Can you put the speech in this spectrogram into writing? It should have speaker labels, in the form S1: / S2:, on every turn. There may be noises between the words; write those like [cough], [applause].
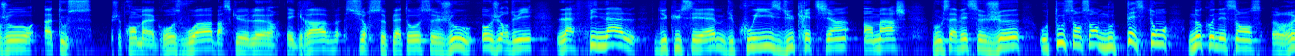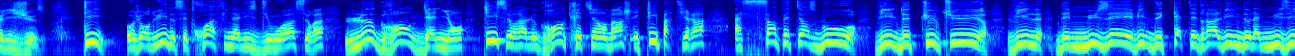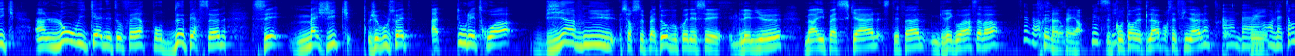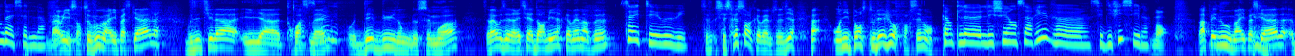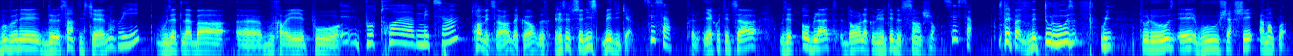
S1: Bonjour à tous. Je prends ma grosse voix parce que l'heure est grave. Sur ce plateau se joue aujourd'hui la finale du QCM, du quiz du chrétien en marche. Vous le savez, ce jeu où tous ensemble nous testons nos connaissances religieuses. Qui Aujourd'hui, de ces trois finalistes du mois, sera le grand gagnant? Qui sera le grand chrétien en marche et qui partira à Saint-Pétersbourg, ville de culture, ville des musées, ville des cathédrales, ville de la musique. Un long week-end est offert pour deux personnes. C'est magique. Je vous le souhaite à tous les trois. Bienvenue sur ce plateau. Vous connaissez les lieux. Marie-Pascale, Stéphane, Grégoire, ça va?
S2: Ça va.
S3: Très bien.
S4: Très bien.
S1: Vous
S2: Merci.
S1: êtes content d'être là pour cette finale?
S2: Ah bah,
S4: Oui.
S2: on l'attendait celle-là.
S1: Bah oui, surtout vous, Marie-Pascale. Vous étiez là il y a trois,
S2: Trois
S1: semaines,
S2: semaines.
S1: au début donc, de ce mois. Ça va, vous avez réussi à dormir quand même un peu?
S2: Ça a été, oui, oui.
S1: C'est stressant quand même, se dire. on y pense tous les jours, forcément.
S2: Quand l'échéance arrive, euh, c'est difficile.
S1: Bon, rappelez-nous, Marie-Pascale, vous venez de Saint-Étienne.
S2: Oui.
S1: Vous êtes là-bas, euh, vous travaillez pour
S2: Euh, Pour trois médecins,
S1: trois médecins, d'accord, réceptionniste médical.
S2: c'est ça.
S1: Très bien. Et à côté de ça, vous êtes oblate dans la communauté de Saint-Jean.
S2: C'est ça.
S1: Stéphane, vous êtes de Toulouse?
S3: Oui.
S1: Toulouse, et vous cherchez un emploi.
